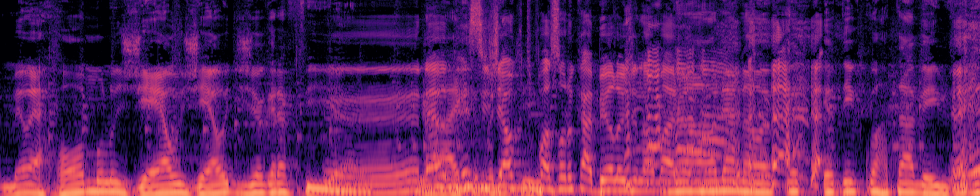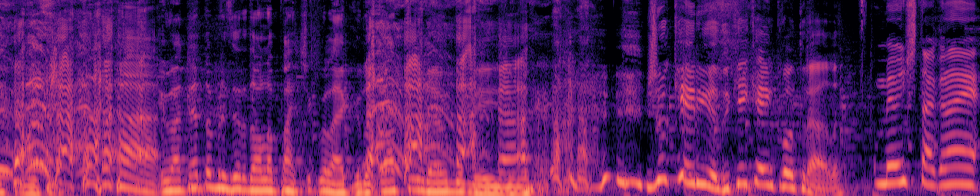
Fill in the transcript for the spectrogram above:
O meu é Rômulo Gel, Gel de Geografia. É, né? Ai, Esse gel que tu passou no cabelo hoje não, Maru. Não, né, não. Eu, eu tenho que cortar mesmo. difícil. Eu até tô precisando dar aula particular, que eu não tô aturando mesmo. Ju Querido, quem quer encontrá-la? O meu Instagram é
